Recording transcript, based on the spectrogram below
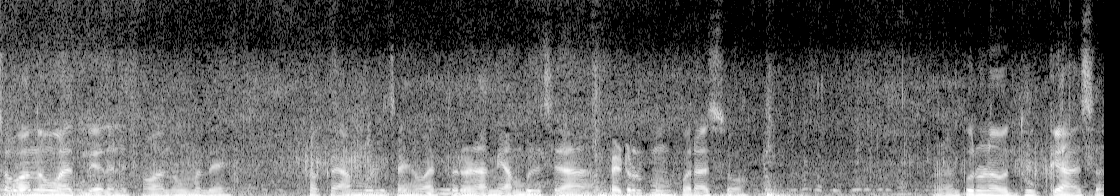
सव्वा नऊ वाजले आहेत आणि सव्वा नऊमध्ये सकाळी आंबोलीचा हे वातावरण आम्ही आंबोलीच्या पेट्रोल पंपवर असो पूर्ण धुके असं.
